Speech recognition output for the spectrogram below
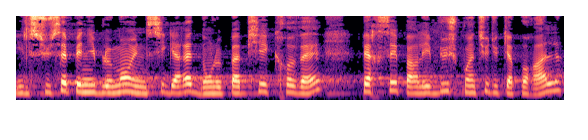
Il suçait péniblement une cigarette dont le papier crevait, percé par les bûches pointues du caporal.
